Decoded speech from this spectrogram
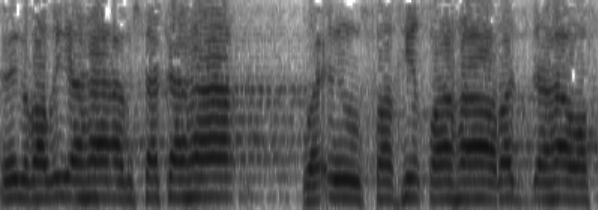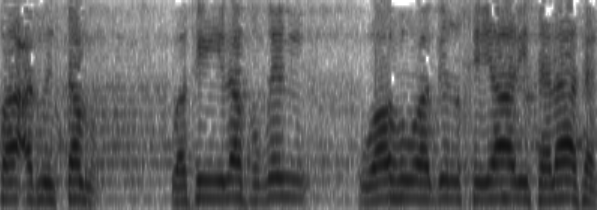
إن رضيها أمسكها وإن سخطها ردها وصاع من تمر. وفي لفظ وهو بالخيار ثلاثا.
